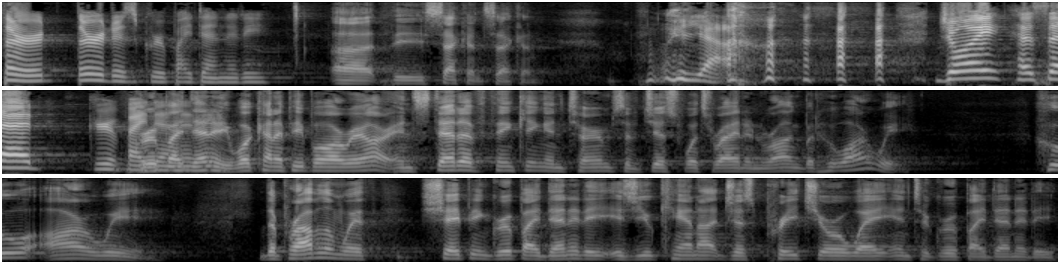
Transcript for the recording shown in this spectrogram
Third, third is group identity. Uh, the second, second. yeah. Joy Hesed group identity. Group identity. What kind of people are we are? Instead of thinking in terms of just what's right and wrong, but who are we? Who are we? The problem with shaping group identity is you cannot just preach your way into group identity.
